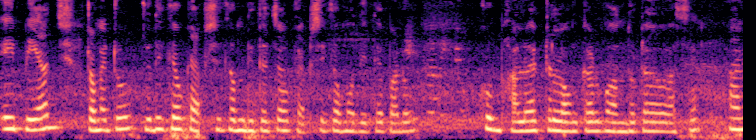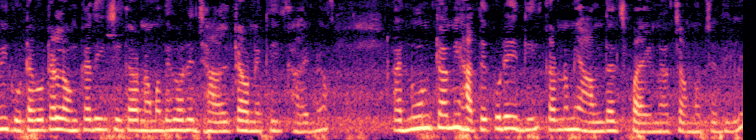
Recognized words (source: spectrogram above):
এই পেঁয়াজ, টমেটো, যদি কেউ ক্যাপসিকাম দিতে চাও, ক্যাপসিকামও দিতে পারো। খুব ভালো একটা লঙ্কার গন্ধটাও আছে। আমি গোটা গোটা লঙ্কা দিয়েছি কারণ আমাদের ঘরে ঝালটা অনেকেই খায় না। আর নুনটা আমি হাতে করেই দিই কারণ আমি আন্দাজ পাই না চামচে দিলে।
